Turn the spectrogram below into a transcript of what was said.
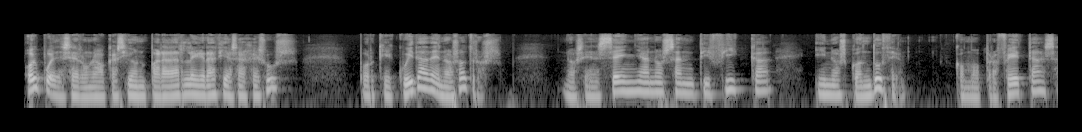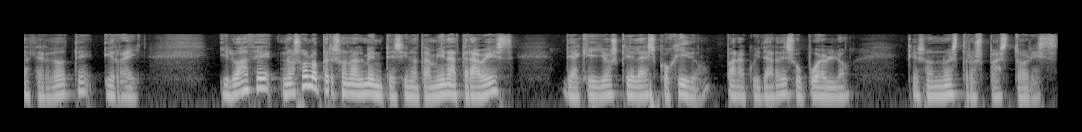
Hoy puede ser una ocasión para darle gracias a Jesús, porque cuida de nosotros, nos enseña, nos santifica y nos conduce como profeta, sacerdote y rey. Y lo hace no solo personalmente, sino también a través de aquellos que él ha escogido para cuidar de su pueblo, que son nuestros pastores.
